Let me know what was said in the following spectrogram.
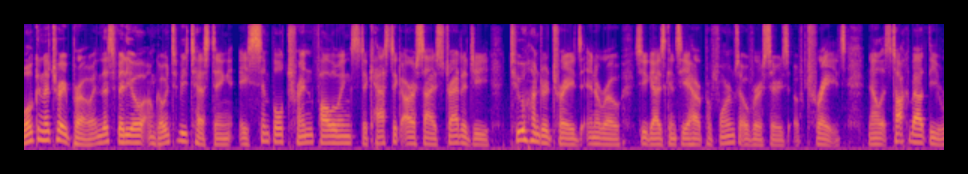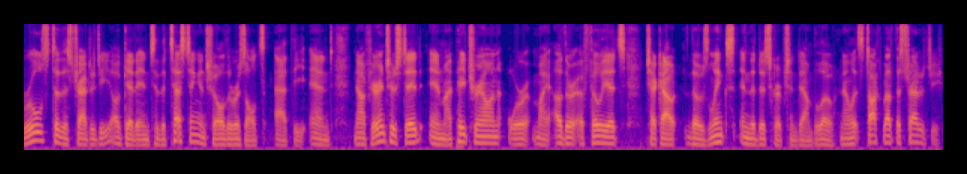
Welcome to Trade Pro. In this video, I'm going to be testing a simple trend following stochastic RSI strategy 200 trades in a row so you guys can see how it performs over a series of trades. Now let's talk about the rules to the strategy. I'll get into the testing and show all the results at the end. Now if you're interested in my Patreon or my other affiliates, check out those links in the description down below. Now let's talk about the strategy.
